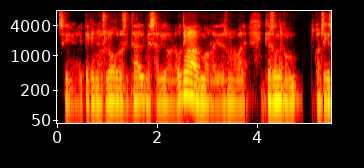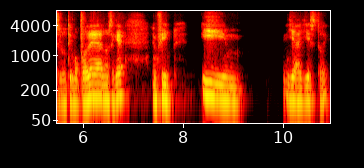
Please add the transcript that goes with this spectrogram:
Sí, hay pequeños logros y tal. y Me salió la última mazmorra y dices, bueno, vale, que es donde con- consigues el último poder, no sé qué. En fin. Y, y allí estoy.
